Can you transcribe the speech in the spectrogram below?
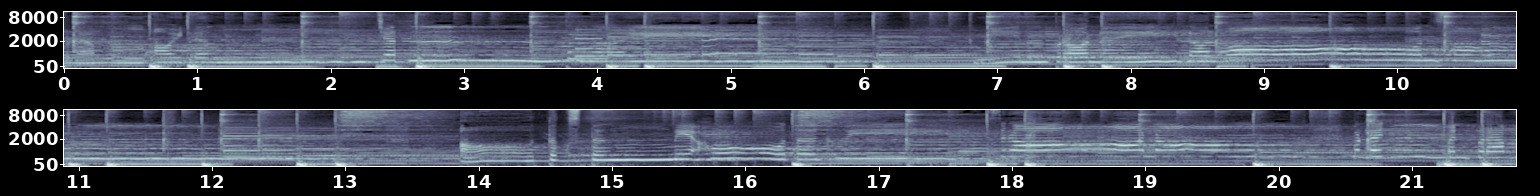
ប្រាប់ឲ្យដឹងចិត្តថ្លៃគ្មានប្រណីដល់អូ ទឹកស្ទឹងអ្នកហូរទៅគ្មានស្រណងមិនដេចមិនប្រាប់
